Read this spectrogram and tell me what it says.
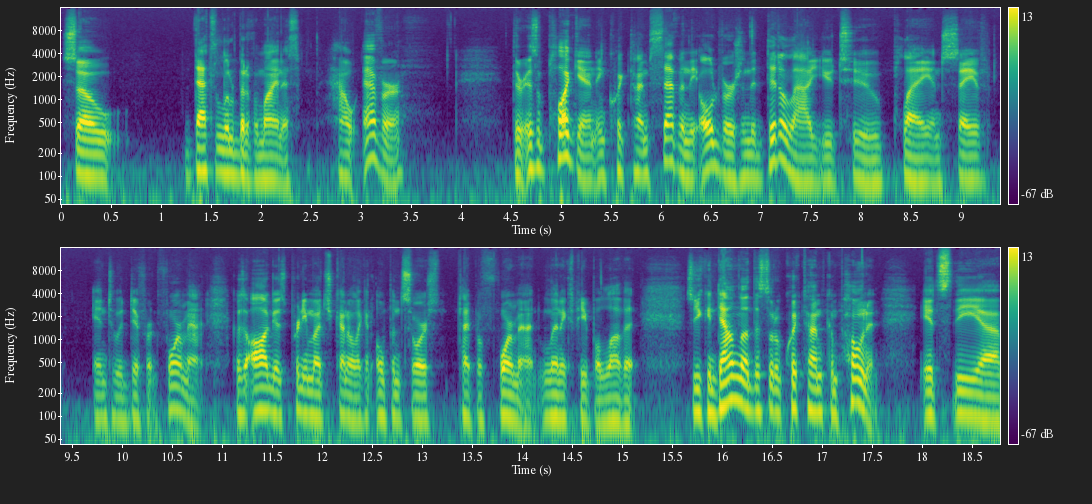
So that's a little bit of a minus. However, there is a plugin in QuickTime 7, the old version, that did allow you to play and save into a different format because OGG is pretty much kind of like an open source type of format. Linux people love it. So you can download this little QuickTime component. It's the uh,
